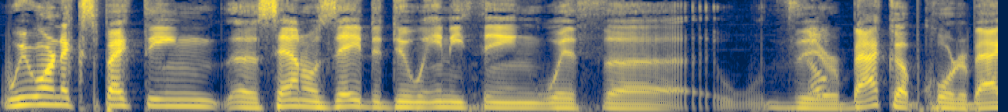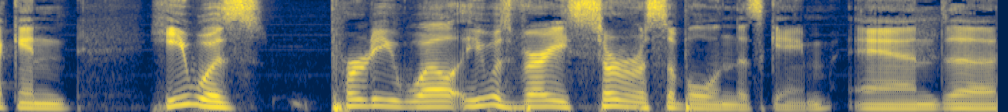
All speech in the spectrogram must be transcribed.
we weren't expecting uh, San Jose to do anything with uh, their Nope. backup quarterback, and he was pretty well. He was very serviceable in this game, and uh,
